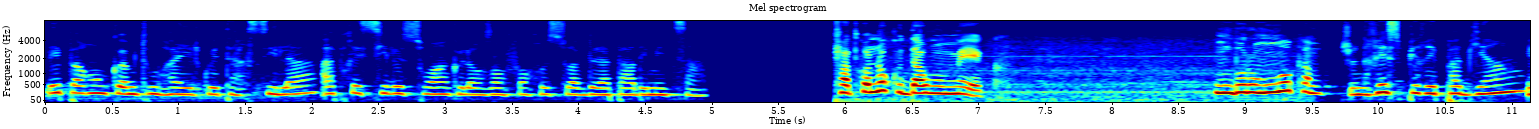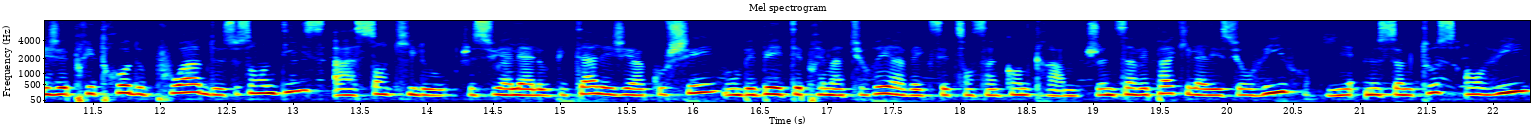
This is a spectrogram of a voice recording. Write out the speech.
Les parents comme Tumhairgwe Tarsila apprécient le soin que leurs enfants reçoivent de la part des médecins. Je ne respirais pas bien et j'ai pris trop de poids de 70 à 100 kilos. Je suis allée à l'hôpital et j'ai accouché. Mon bébé était prématuré avec 750 grammes. Je ne savais pas qu'il allait survivre, mais nous sommes tous en vie.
